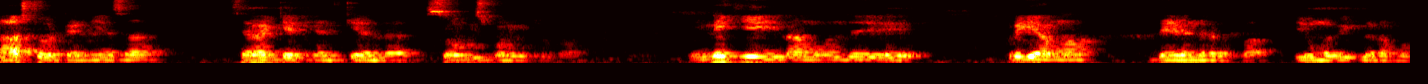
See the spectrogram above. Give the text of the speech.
லாஸ்ட் ஒரு டென் இயர்ஸாக செராக்கேர் ஹெல்த் கேரில் சர்வீஸ் பண்ணிக்கிட்டு இருக்கோம். இன்னைக்கு நாம் வந்து பிரியாமா தேவேந்திரன் அப்பா இவங்க வீட்டில் நம்ம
